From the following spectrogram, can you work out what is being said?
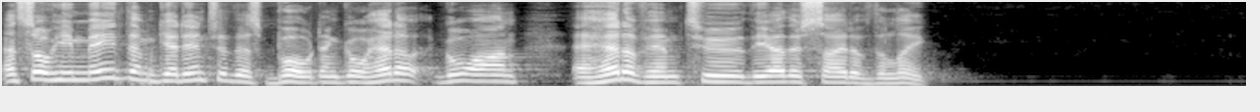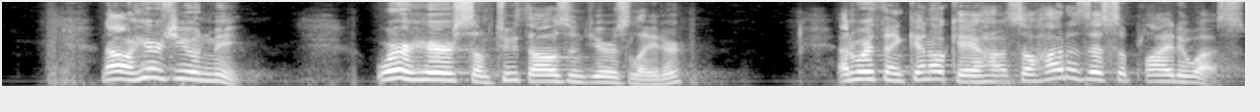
And so he made them get into this boat and go, ahead of, go on ahead of him to the other side of the lake. Now, here's you and me. We're here some 2,000 years later. And we're thinking, okay, so how does this apply to us?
